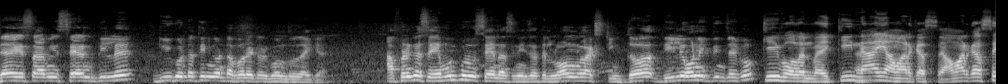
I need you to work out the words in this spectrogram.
দেখা গেছে আমি সেন্ট দিলে দুই ঘণ্টা তিন ঘণ্টা পরে এটার গন্ধ জায়গা। আপনার কাছে এমন কোনো আসেনি যাতে লং লাস্টিং দেওয়া দিলে অনেক দিন যাইবো? কি বলেন ভাই? কি হ্যাঁ। নাই আমার কাছে। আমার কাছে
